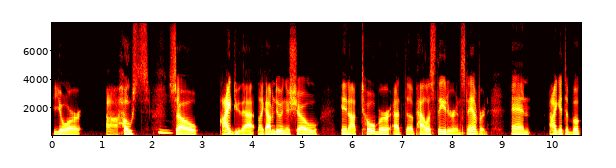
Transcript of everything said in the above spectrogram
your uh, hosts Mm. so I do that. Like I'm doing a show in October at the Palace Theater in Stamford, and I get to book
